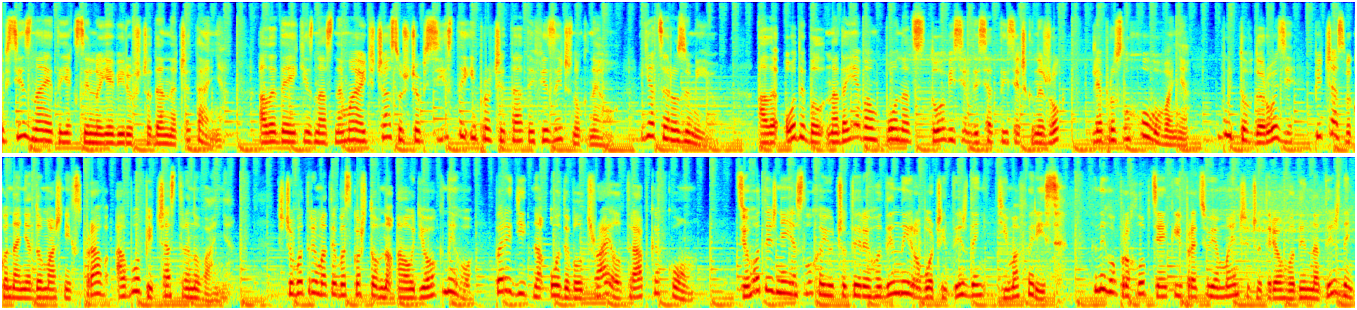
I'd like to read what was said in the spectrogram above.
всі знаєте, як сильно я вірю в щоденне читання, але деякі з нас не мають часу, щоб сісти і прочитати фізичну книгу. Я це розумію. Але Audible надає вам понад 180 тисяч книжок для прослуховування, будь-то в дорозі, під час виконання домашніх справ або під час тренування. Щоб отримати безкоштовну аудіокнигу, перейдіть на audibletrial.com. Цього тижня я слухаю 4-годинний робочий тиждень Тіма Феріс. Книгу про хлопця, який працює менше 4 годин на тиждень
